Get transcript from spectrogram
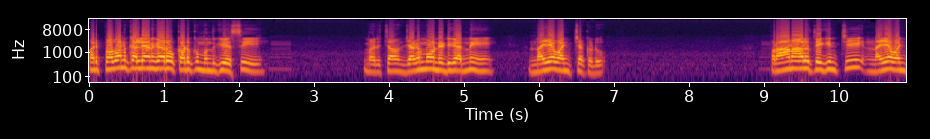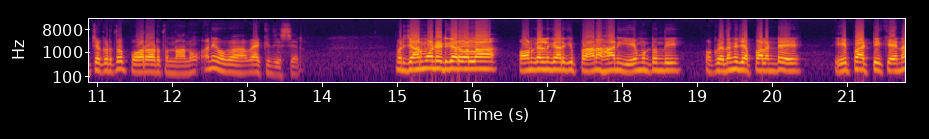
మరి పవన్ కళ్యాణ్ గారు కడుకు ముందుకు వేసి మరి చ- జగన్మోహన్ రెడ్డి గారిని నయవంచకుడు. ప్రాణాలు తెగించి నయవంచకుడితో పోరాడుతున్నాను అని ఒక వ్యాఖ్య చేశారు. మరి జగన్మోహన్ రెడ్డి గారి వల్ల పవన్ కళ్యాణ్ గారికి ప్రాణహాని ఏముంటుంది? ఒక విధంగా చెప్పాలంటే ఏ పార్టీకైనా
